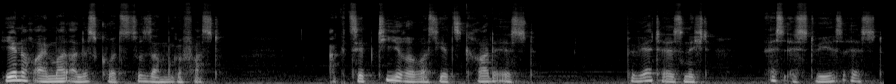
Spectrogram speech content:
Hier noch einmal alles kurz zusammengefasst. Akzeptiere, was jetzt gerade ist. Bewerte es nicht, es ist, wie es ist.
